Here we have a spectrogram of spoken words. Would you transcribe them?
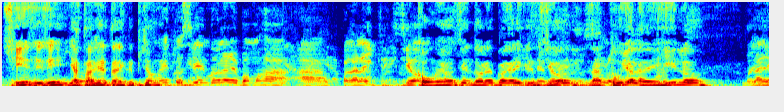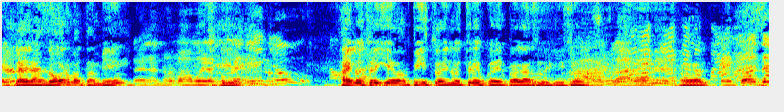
Sí, sí, sí, ya está abierta la inscripción. Con estos 100 dólares vamos a, a pagar la inscripción. Con esos 100 dólares pagar la inscripción, la tuya, la de Gilo, La de, la de la norma también. la de la norma, vamos a ir a competir. Ahí los tres llevan pisto, ahí los tres pueden pagar su inscripción. Claro. Cabal. Entonces,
